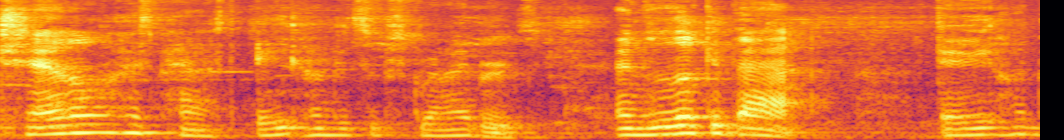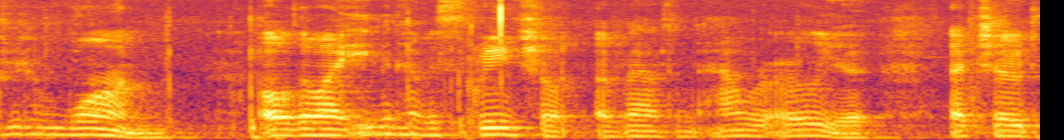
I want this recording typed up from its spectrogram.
channel has passed 800 subscribers, and look at that, 801. Although I even have a screenshot about an hour earlier that showed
